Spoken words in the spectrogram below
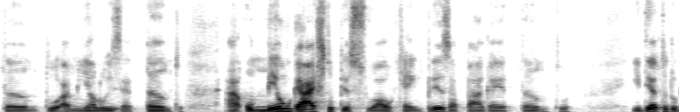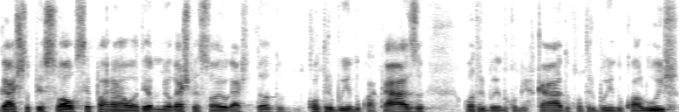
tanto, a minha luz é tanto, a, o meu gasto pessoal que a empresa paga é tanto, e dentro do gasto pessoal, separar, ó, dentro do meu gasto pessoal eu gasto tanto contribuindo com a casa, contribuindo com o mercado, contribuindo com a luz.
